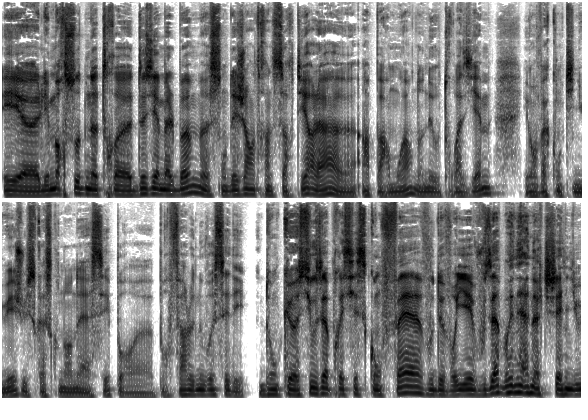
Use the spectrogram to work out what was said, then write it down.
Et les morceaux de notre deuxième album sont déjà en train de sortir, là, un par mois. On en est au troisième. Et on va continuer jusqu'à ce qu'on en ait assez pour, pour faire le nouveau CD. Donc, si vous appréciez ce qu'on fait, vous devriez vous abonner à notre chaîne YouTube.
